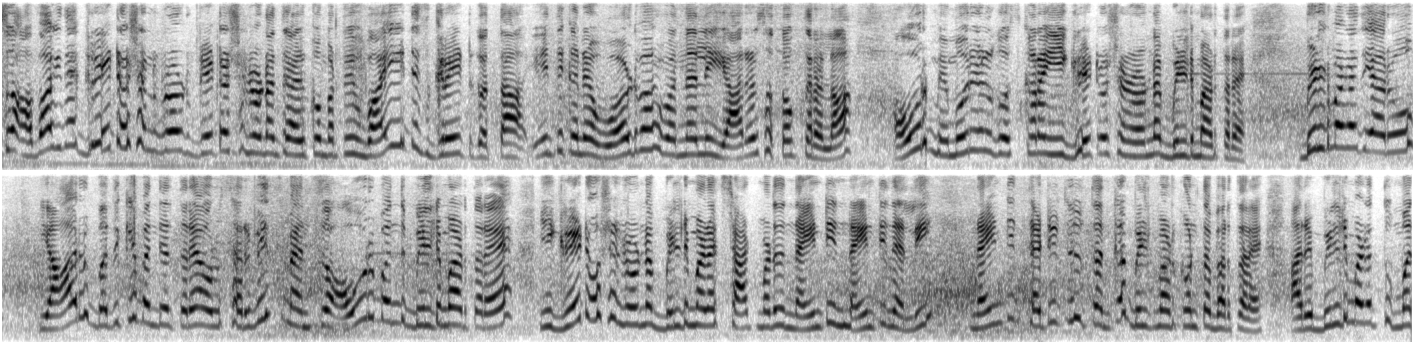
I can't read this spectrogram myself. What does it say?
ಸೊ ಅವಾಗಿದೆ Great Ocean Road Great Ocean Road ಅಂತ ಹೇಳ್ಕೊಂಬರ್ತೀವಿ ವೈ ಇಟ್ ಇಸ್ ಗ್ರೇಟ್ ಗೊತ್ತಾ? ಏನಂತಕ್ಕಂದ್ರೆ ವರ್ಲ್ಡ್ ವಾರ್ ಒನ್ನಲ್ಲಿ ಯಾರ್ಯಾರು ಸತ್ತೋಗ್ತಾರಲ್ಲ, ಅವ್ರ ಮೆಮೋರಿಯಲ್ಗೋಸ್ಕರ ಈ ಗ್ರೇಟ್ ಓಷನ್ ರೋಡ್ನ ಬಿಲ್ಡ್ ಮಾಡ್ತಾರೆ. ಬಿಲ್ಡ್ ಮಾಡೋದು ಯಾರು? ಯಾರು ಬದುಕಿ ಬಂದಿರ್ತಾರೆ, ಅವ್ರ ಸರ್ವಿಸ್ ಮ್ಯಾನ್ಸು ಅವರು ಬಂದು ಬಿಲ್ಡ್ ಮಾಡ್ತಾರೆ. ಈ ಗ್ರೇಟ್ ಓಷನ್ ರೋಡ್ನ ಬಿಲ್ಡ್ ಮಾಡೋಕ್ಕೆ ಸ್ಟಾರ್ಟ್ ಮಾಡೋದು ನೈನ್ಟೀನ್ ನೈನ್ಟೀನಲ್ಲಿ ನೈನ್ಟೀನ್ ತರ್ಟಿ ಟು ತನಕ ಬಿಲ್ಡ್ ಮಾಡ್ಕೊತ ಬರ್ತಾರೆ. ಆದರೆ ಬಿಲ್ಡ್ ಮಾಡೋದು ತುಂಬಾ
